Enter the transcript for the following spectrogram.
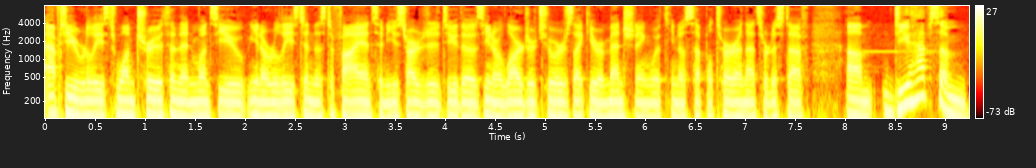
after you released One Truth and then once you you know released In This Defiance and you started to do those you know larger tours like you were mentioning with you know Sepultura and that sort of stuff. Um, do you have some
